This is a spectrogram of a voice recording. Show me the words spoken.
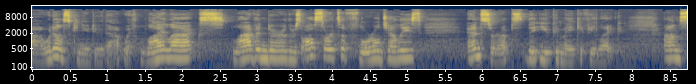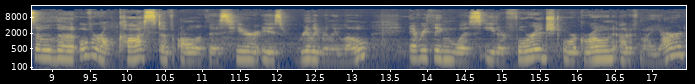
Uh, what else can you do that with? Lilacs, lavender. There's all sorts of floral jellies and syrups that you can make if you like. Um, so the overall cost of all of this here is really, really low. Everything was either foraged or grown out of my yard.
